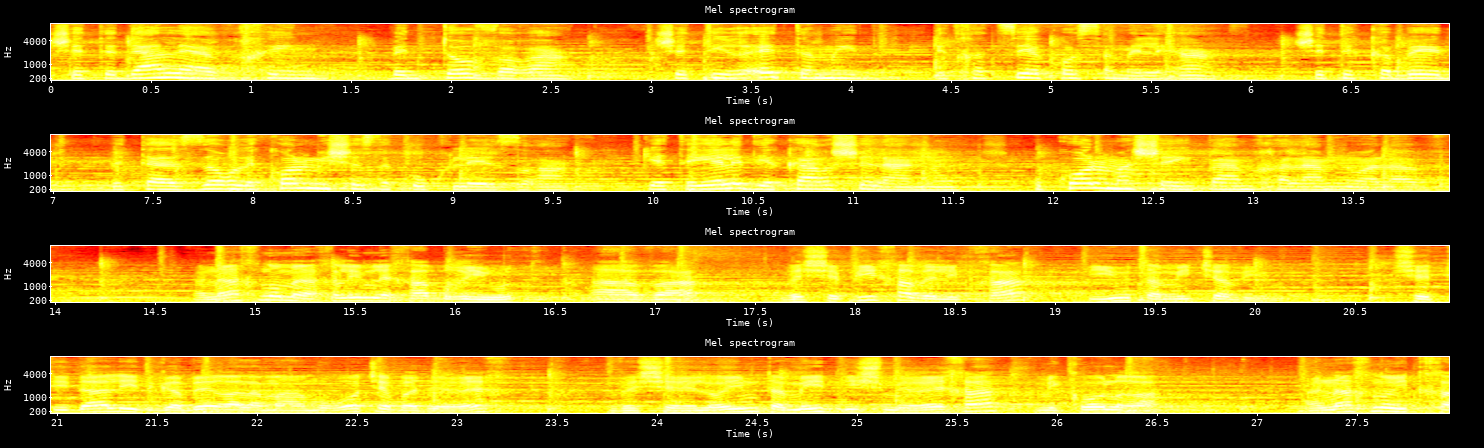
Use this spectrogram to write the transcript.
שתדע להבחין בין טוב ורע, שתראה תמיד את חצי הכוס המלאה, שתכבד ותעזור לכל מי שזקוק לעזרה, כי אתה ילד יקר שלנו, הוא כל מה שאי פעם חלמנו עליו. אנחנו מאחלים לך בריאות, אהבה, ושפיך ולבך יהיו תמיד שווים. שתדע להתגבר על המהמורות שבדרך, ושאלוהים תמיד ישמרך מכל רע. אנחנו איתך,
